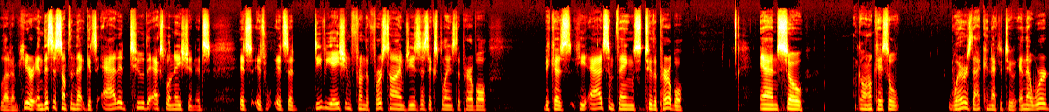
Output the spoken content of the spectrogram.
let him hear. And this is something that gets added to the explanation. It's it's it's it's a deviation from the first time jesus explains the parable because he adds some things to the parable. And so going okay so where is that connected to? And that word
